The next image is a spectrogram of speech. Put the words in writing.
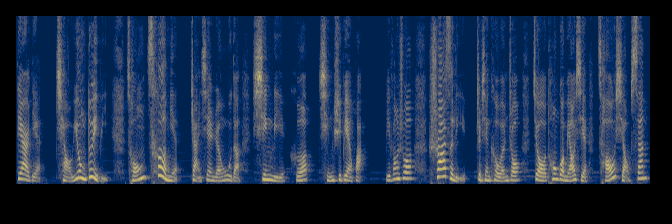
第二点，巧用对比，从侧面展现人物的心理和情绪变化。比方说，《刷子李》这篇课文中，就通过描写曹小三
